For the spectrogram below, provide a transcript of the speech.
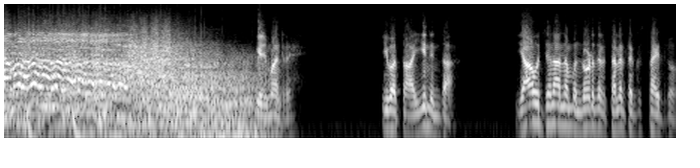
ನಮಃ. ಯಜಮಾನ್ರೆ ಇವತ್ತು ಆ ಅಯ್ಯನಿಂದ ಯಾವ ಜನ ನಮ್ಮನ್ನು ನೋಡಿದ್ರೆ ತಲೆ ತಗ್ಗಿಸ್ತಾ ಇದ್ರು?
